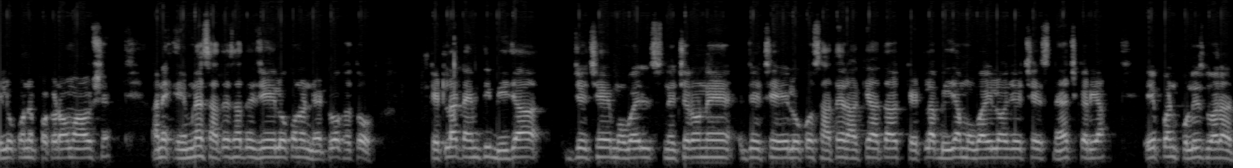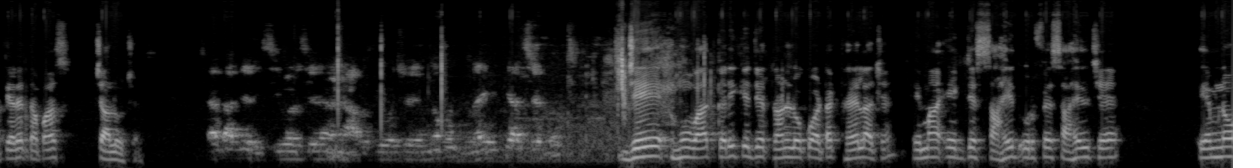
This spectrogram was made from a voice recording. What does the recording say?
એ લોકોને પકડવામાં આવશે. અને એમના સાથે સાથે જે એ લોકોનો નેટવર્ક હતો, કેટલા ટાઈમથી બીજા જે છે મોબાઈલ સ્નેચરોને જે છે એ લોકો સાથે રાખ્યા હતા, કેટલા બીજા મોબાઈલો જે છે સ્નેચ કર્યા, એ પણ પોલીસ દ્વારા અત્યારે તપાસ ચાલુ છે. જે રિસીવર છે અને આરોપીઓ છે એમનો પણ ગુનાહિત ઇતિહાસ છે તો? જે હું વાત કરી કે જે ત્રણ લોકો અટક થયેલા છે એમાં એક જે સાહિદ ઉર્ફે સાહિલ છે એમનો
